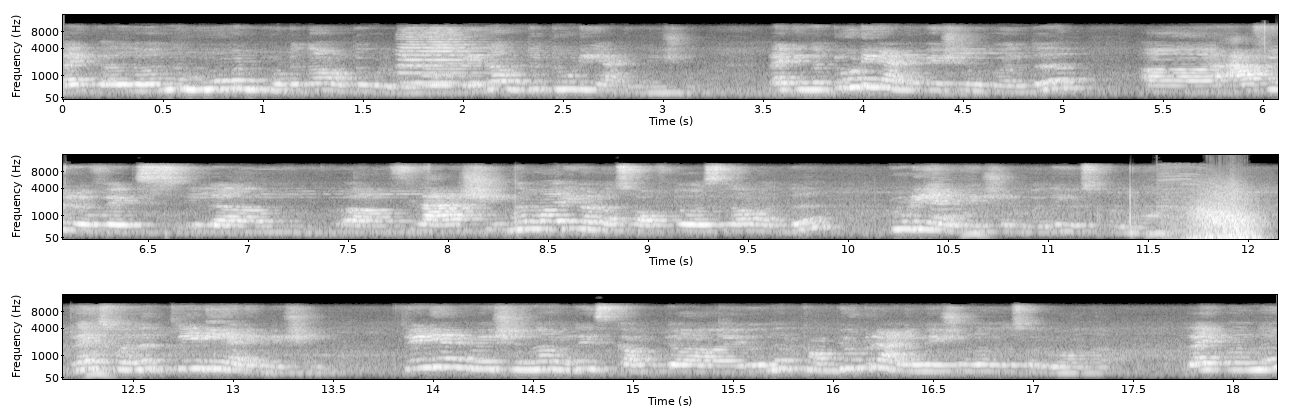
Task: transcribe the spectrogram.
லைக் அதில் வந்து மூமெண்ட் மட்டும் தான் வந்து கொடுத்துருக்காங்க இதுதான் வந்து டூ டி அனிமேஷன் லைக் இந்த டூ டி அனிமேஷனுக்கு வந்து ஆஃப்டர் எஃபெக்ட்ஸ் இல்லை ஃப்ளாஷ் இந்த மாதிரியான சாஃப்ட்வேர்ஸ்லாம் வந்து டூ டி அனிமேஷனுக்கு வந்து யூஸ் பண்ணுவாங்க. நெக்ஸ்ட் வந்து three D animation three D animation தான் வந்து இஸ் இது வந்து கம்ப்யூட்டர் அனிமேஷன் வந்து சொல்லுவாங்க. லைக் வந்து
